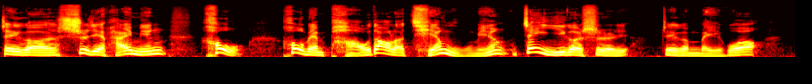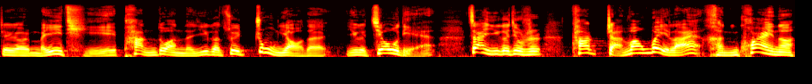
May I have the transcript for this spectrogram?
这个世界排名后。后边跑到了前五名，这一个是这个美国这个媒体判断的一个最重要的一个焦点。再一个就是他展望未来，很快呢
